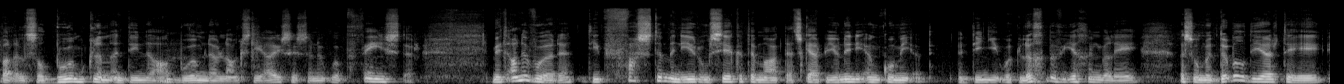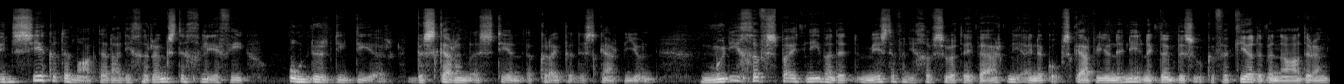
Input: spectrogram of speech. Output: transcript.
wel hulle sal boom klim indien daar 'n boom nou langs die huis is en 'n oop venster. Met ander woorde, die vaste manier om seker te maak dat skorpioene nie inkom nie indien jy ook lugbeweging wil hê, is om 'n dubbeldeur te hê en seker te maak dat daar die geringste gleufie onder die deur beskerm is teen 'n kruipende skorpioen. Moenie gif spuit nie want dit meeste van die gifsoorte werk nie eintlik op skorpioene nie en ek dink dis ook 'n verkeerde benadering.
